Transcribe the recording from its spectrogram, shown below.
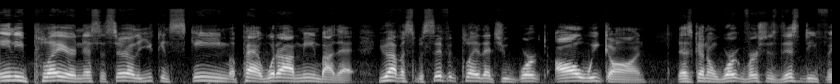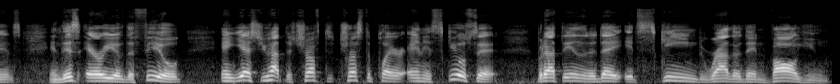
any player necessarily. You can scheme a pat. What do I mean by that? You have a specific play that you worked all week on that's going to work versus this defense in this area of the field. And yes, you have to trust trust the player and his skill set, but at the end of the day, it's schemed rather than volume.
